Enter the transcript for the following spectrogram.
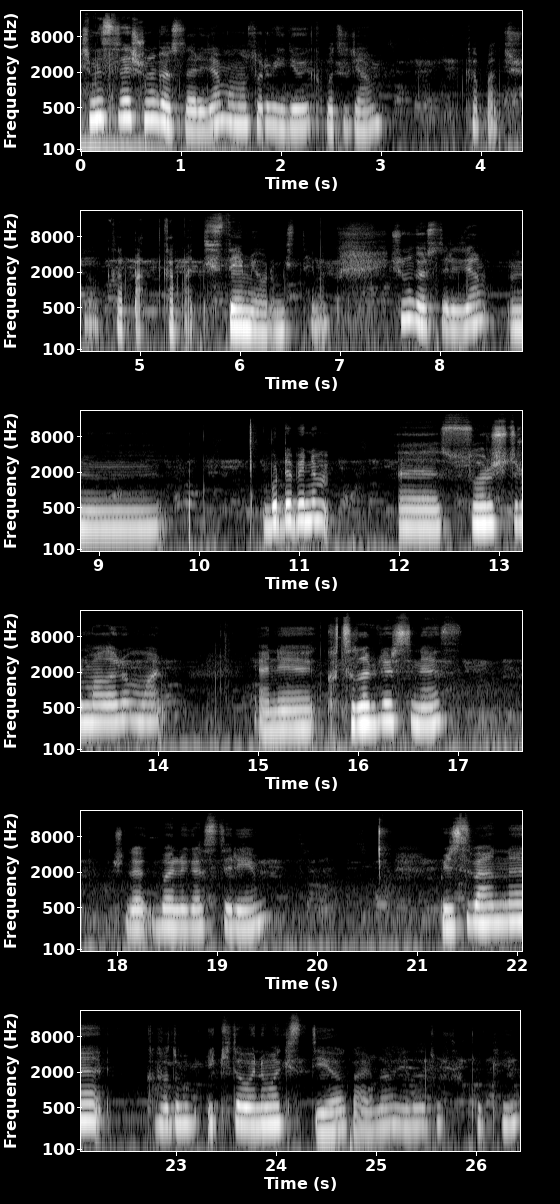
Şimdi size şunu göstereceğim. Ondan sonra videoyu kapatacağım. Kapat şunu. Kapat kapat. İstemiyorum istemiyorum. Şunu göstereceğim. Hmm, burada benim e, soruşturmalarım var. Yani katılabilirsiniz. Şurada böyle göstereyim. Birisi benimle kafada iki de oynamak istiyor galiba ya da dur bakayım.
